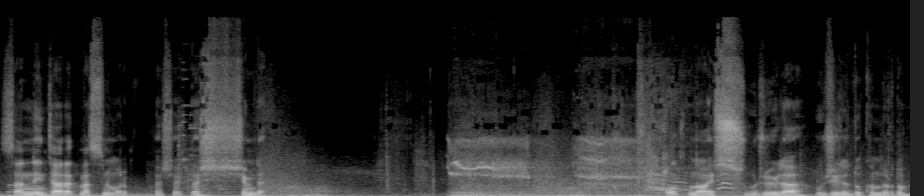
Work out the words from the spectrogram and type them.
Sen de intihar etmezsin umarım. Yaklaş yaklaş şimdi. Hop nice. Ucuyla, ucuyla dokundurdum.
